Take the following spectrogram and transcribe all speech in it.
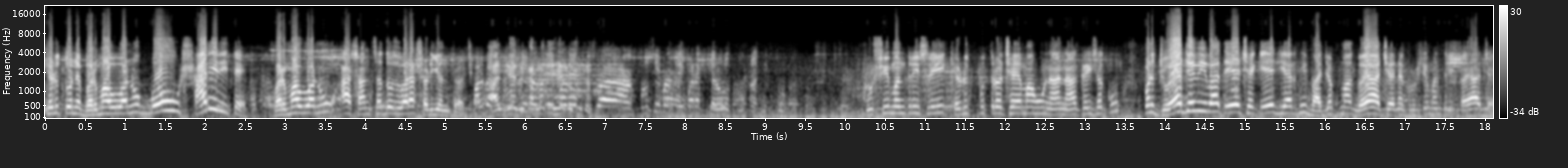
ખેડૂતોને ભરમાવવાનું. બહુ સારી રીતે ભરમાવવાનું આ સાંસદો દ્વારા ષડયંત્ર છે. કૃષિ મંત્રી શ્રી ખેડૂત પુત્ર છે એમાં હું ના ના કહી શકું. પણ જોયા જેવી વાત એ છે કે જ્યારથી ભાજપમાં ગયા છે અને કૃષિ મંત્રી થયા છે,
